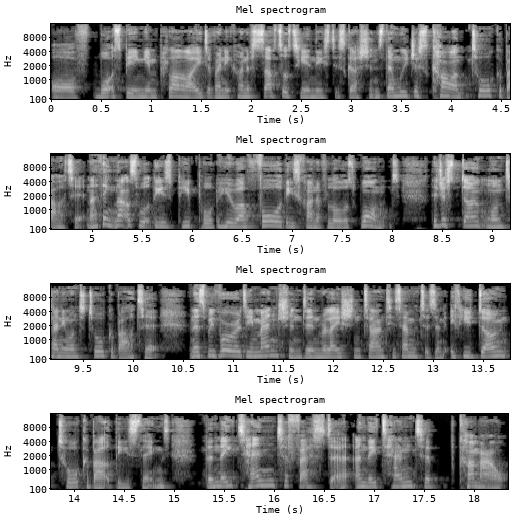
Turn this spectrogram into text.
of what's being implied of any kind of subtlety in these discussions, then we just can't talk about it. And I think that's what these people who are for these kind of laws want. They just don't want anyone to talk about it. And as we've already mentioned in relation to anti Semitism, if you don't talk about these things, then they tend to fester and they tend to come out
